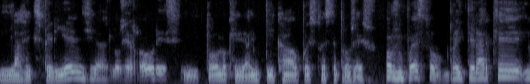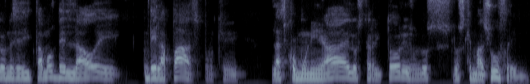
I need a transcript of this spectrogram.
las experiencias, los errores y todo lo que ha implicado pues todo este proceso. Por supuesto, reiterar que lo necesitamos del lado de, de la paz, porque las comunidades, los territorios son los, los que más sufren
